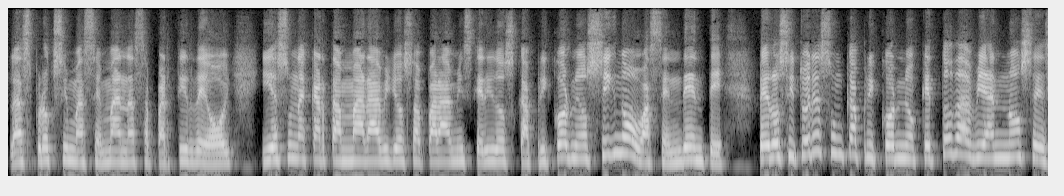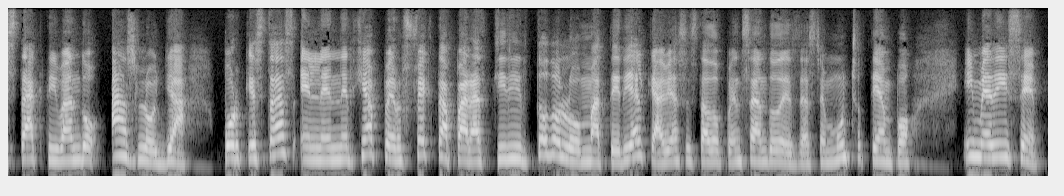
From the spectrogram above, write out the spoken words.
las próximas semanas a partir de hoy y es una carta maravillosa para mis queridos Capricornios, signo o ascendente. Pero si tú eres un Capricornio que todavía no se está activando, hazlo ya porque estás en la energía perfecta para adquirir todo lo material que habías estado pensando desde hace mucho tiempo. Y me dice,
